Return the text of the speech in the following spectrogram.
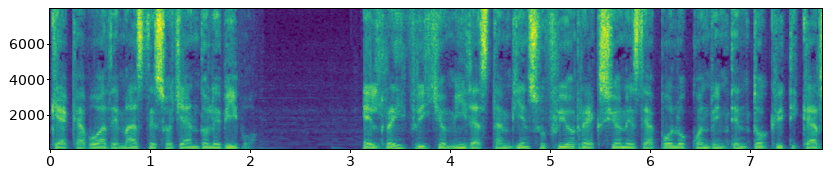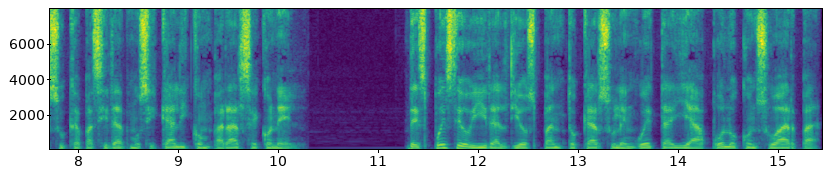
que acabó además desollándole vivo. El rey frigio Midas también sufrió reacciones de Apolo cuando intentó criticar su capacidad musical y compararse con él. Después de oír al dios Pan tocar su lengüeta y a Apolo con su arpa,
